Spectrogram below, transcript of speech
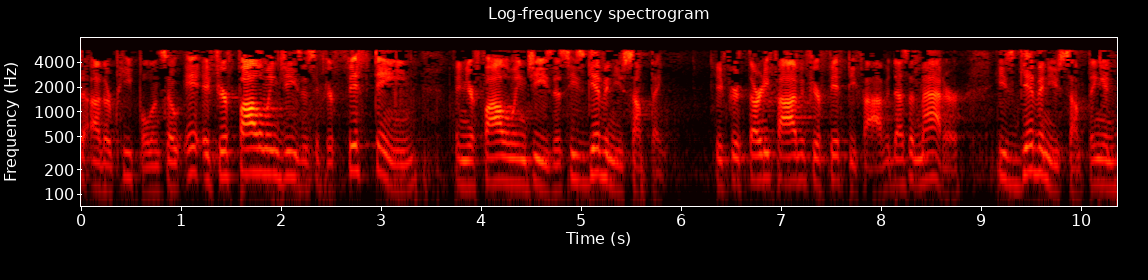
to other people. And so if you're following Jesus, if you're 15 and you're following Jesus, He's given you something. If you're 35, if you're 55, it doesn't matter. He's given you something. And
